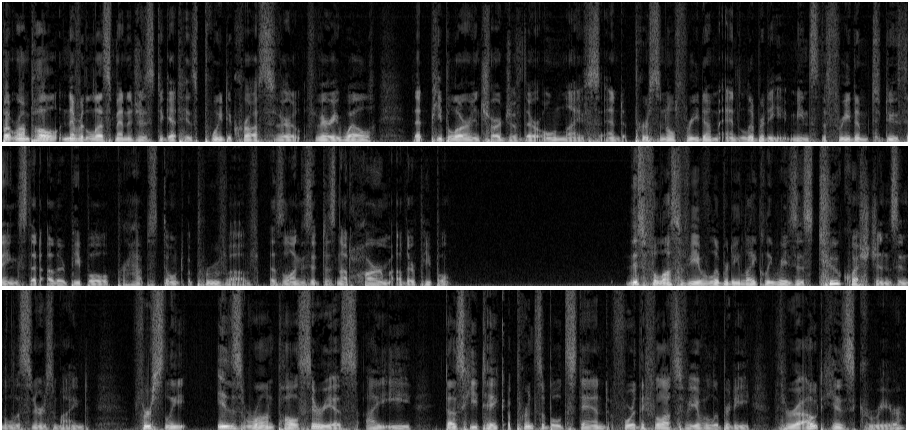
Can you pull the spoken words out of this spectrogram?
But Ron Paul nevertheless manages to get his point across very, very well that people are in charge of their own lives, and personal freedom and liberty means the freedom to do things that other people perhaps don't approve of, as long as it does not harm other people. This philosophy of liberty likely raises two questions in the listener's mind. Firstly, is Ron Paul serious, i.e., does he take a principled stand for the philosophy of liberty throughout his career?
